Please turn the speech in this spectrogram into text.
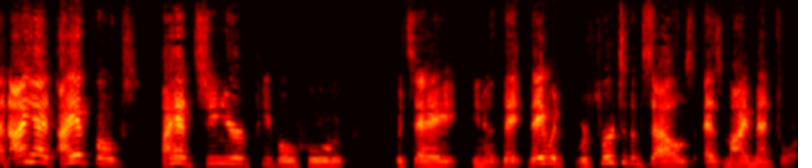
and I had I had folks, I had senior people who would say, you know, they they would refer to themselves as my mentor.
